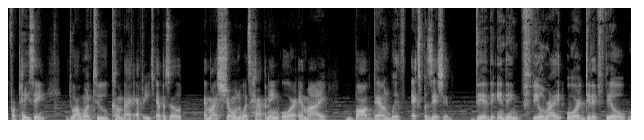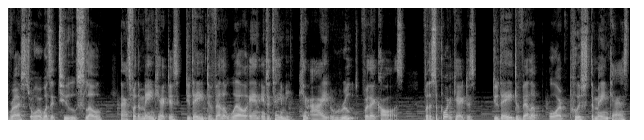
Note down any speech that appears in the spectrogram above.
for pacing, do I want to come back after each episode? Am I shown what's happening or am I bogged down with exposition? Did the ending feel right or did it feel rushed or was it too slow? As for the main characters, do they develop well and entertain me? Can I root for their cause? For the support characters, do they develop or push the main cast?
